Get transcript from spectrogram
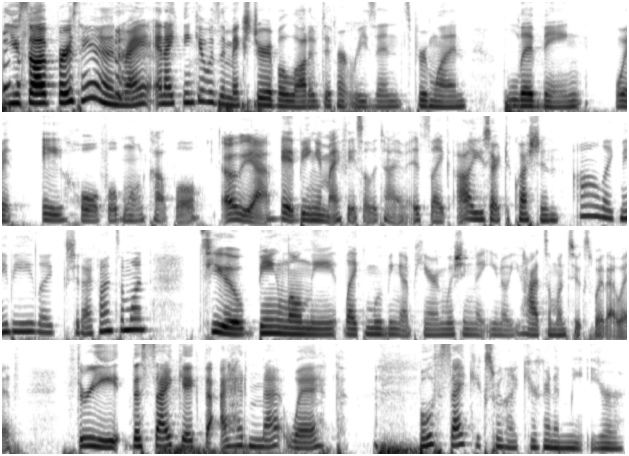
You saw it firsthand, right? And I think it was a mixture of a lot of different reasons. For one, living with a whole full blown couple. Oh yeah. It being in my face all the time. It's like, oh, you start to question, oh, like maybe like should I find someone? Two, being lonely, like moving up here and wishing that, you know, you had someone to explore that with. Three, the psychic that I had met with, both psychics were like, You're gonna meet your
